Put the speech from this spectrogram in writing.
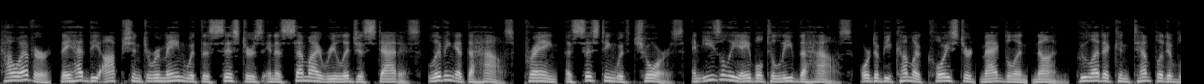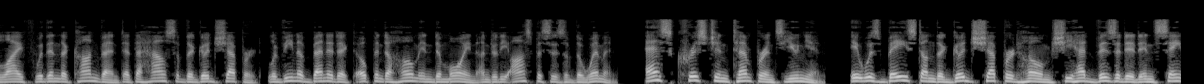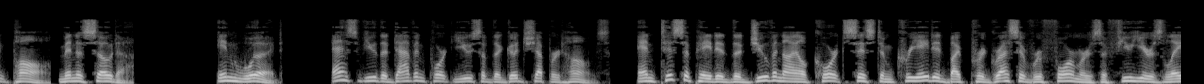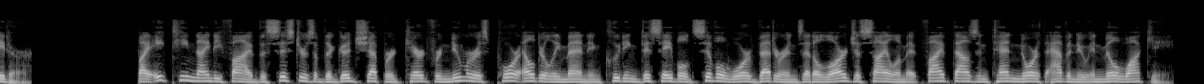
However, they had the option to remain with the sisters in a semi-religious status, living at the house, praying, assisting with chores, and easily able to leave the house, or to become a cloistered Magdalene nun, who led a contemplative life within the convent at the House of the Good Shepherd. Lavina Benedict opened a home in Des Moines under the auspices of the Women's Christian Temperance Union. It was based on the Good Shepherd home she had visited in St. Paul, Minnesota. In Wood's view the Davenport use of the Good Shepherd homes anticipated the juvenile court system created by progressive reformers a few years later. By 1895 the Sisters of the Good Shepherd cared for numerous poor elderly men including disabled Civil War veterans at a large asylum at 5010 North Avenue in Milwaukee.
